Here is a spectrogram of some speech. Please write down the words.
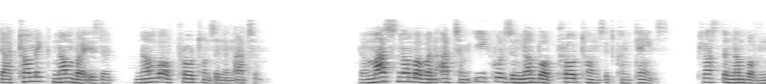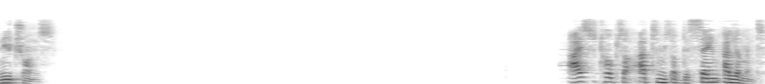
the atomic number is the number of protons in an atom. The mass number of an atom equals the number of protons it contains, plus the number of neutrons. Isotopes are atoms of the same element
